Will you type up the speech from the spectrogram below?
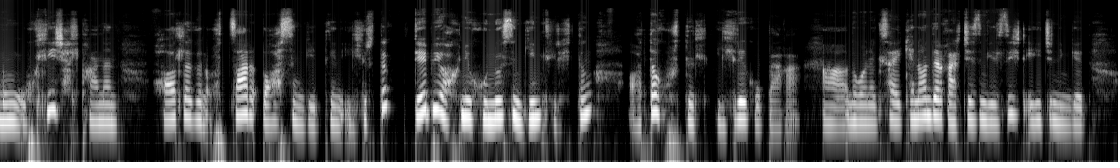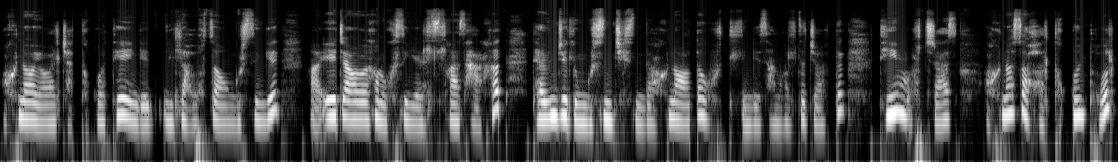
мөн үхлийн шалтгаан нь хоолойг нь уцаар боосон гэдг нь илэрдэг. Деби охины хөнөөсөн гимт хэрэгтэн одоо хүртэл илрээгүй байгаа. Аа нөгөө нэг сая кинон дээр гарч исэн гэлсэн шүү дээ. Ээж нь ингээд охиноо явуулж чадахгүй те ингээд нэлээ хугацаа өнгөрсөн гээд ээж аавынх нь өгсөн ярилцлагаас харахад 50 жил өнгөрсөн ч гэсэндээ охиноо одоо хүртэл ингээд сангалзаж явдаг. Тийм учраас охиноосоо холдохгүй тулд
